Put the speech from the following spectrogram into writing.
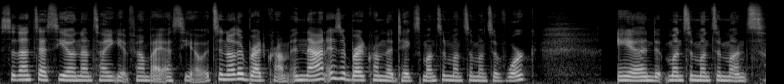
So that's SEO, and that's how you get found by SEO. It's another breadcrumb, and that is a breadcrumb that takes months and months and months of work and months and months and months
